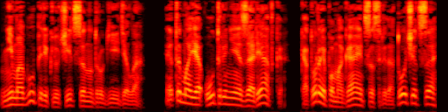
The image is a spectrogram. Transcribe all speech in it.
не могу переключиться на другие дела. Это моя утренняя зарядка, которая помогает сосредоточиться,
